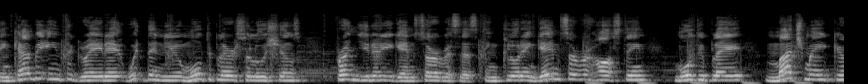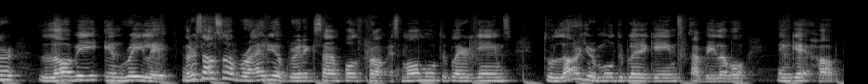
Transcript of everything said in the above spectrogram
and can be integrated with the new multiplayer solutions from Unity Game Services, including game server hosting, multiplayer, matchmaker, lobby, and relay. And there's also a variety of great examples from small multiplayer games to larger multiplayer games available in GitHub.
